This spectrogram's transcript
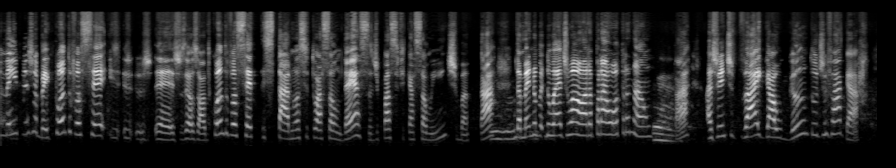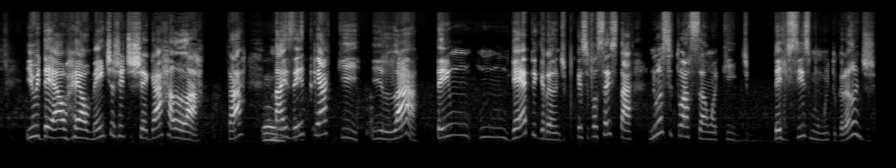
também, veja bem, quando você, é, José Oswaldo, quando você está numa situação dessa, de pacificação íntima, tá? Uhum. Também não, não, é de uma hora para outra, não, é. tá? A gente vai galgando devagar. E o ideal realmente é a gente chegar lá, tá? É. Mas entre aqui e lá, tem um, um gap grande, porque se você está numa situação aqui de belicismo muito grande,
